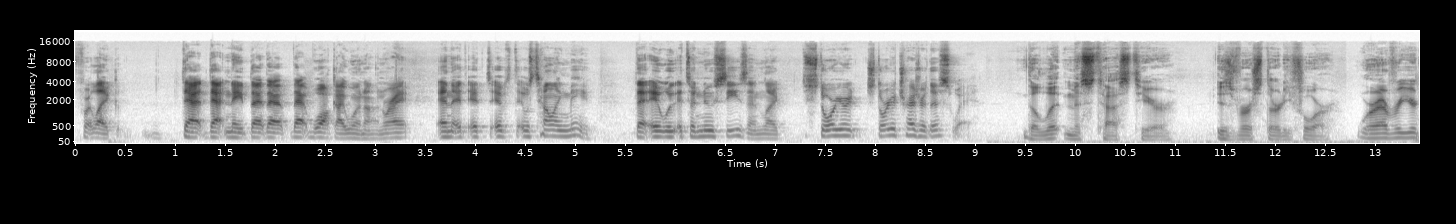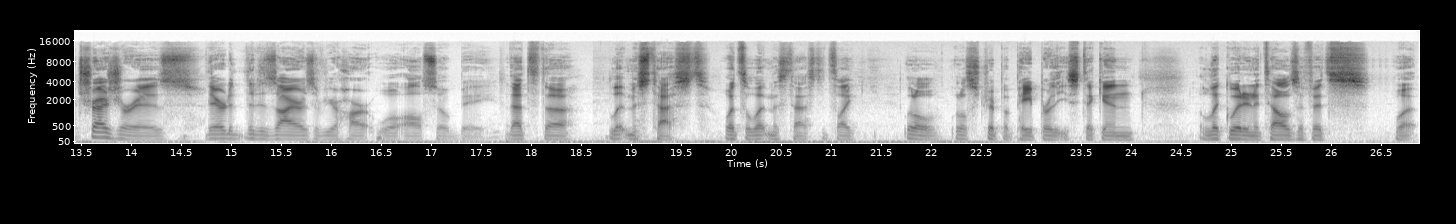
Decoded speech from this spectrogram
for like that that Nate that that that walk I went on right and it, it, it, it was telling me that it was it's a new season like store your store your treasure this way The litmus test here is verse 34. Wherever your treasure is, there the desires of your heart will also be. That's the litmus test. What's a litmus test? It's like little little strip of paper that you stick in a liquid and it tells if it's what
